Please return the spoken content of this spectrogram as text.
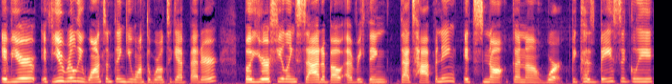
if you're if you really want something, you want the world to get better, but you're feeling sad about everything that's happening, it's not gonna work because basically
